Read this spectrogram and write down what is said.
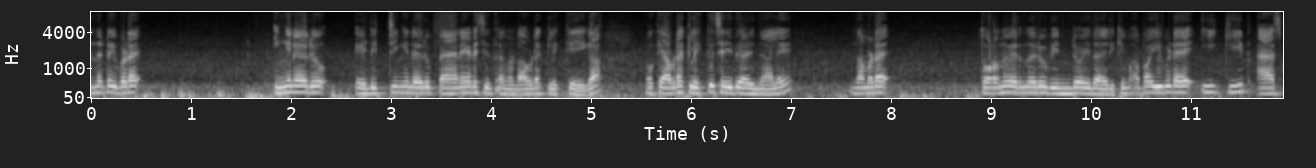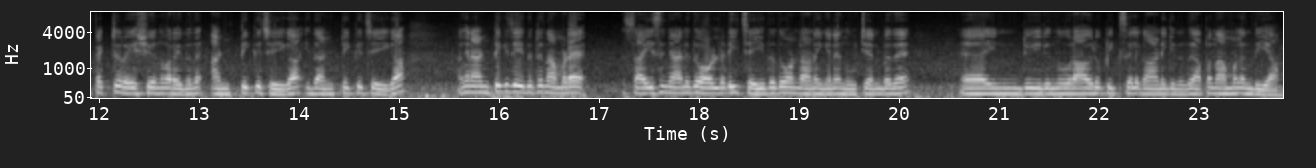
എന്നിട്ട് ഇവിടെ ഇങ്ങനെ ഒരു എഡിറ്റിങ്ങിന്റെ ഒരു പാനയുടെ ചിത്രം കണ്ടോ? അവിടെ ക്ലിക്ക് ചെയ്യുക. ഓക്കെ അവിടെ ക്ലിക്ക് ചെയ്ത് കഴിഞ്ഞാൽ നമ്മുടെ തുറന്നു വരുന്ന ഒരു വിൻഡോ ഇതായിരിക്കും. അപ്പോൾ ഇവിടെ ഈ കീപ്പ് ആസ്പെക്റ്റ് റേഷ്യോ എന്ന് പറയുന്നത് അൺടിക്ക് ചെയ്യുക. ഇത് അൺടിക്ക് ചെയ്യുക. അങ്ങനെ അൺടിക്ക് ചെയ്തിട്ട് നമ്മുടെ സൈസ് ഞാനിത് ഓൾറെഡി ചെയ്തതുകൊണ്ടാണ് ഇങ്ങനെ നൂറ്റി അൻപത് ഇന്റു ഇരുന്നൂറ് ആ ഒരു പിക്സൽ കാണിക്കുന്നത്. അപ്പോൾ നമ്മൾ എന്ത് ചെയ്യാം?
